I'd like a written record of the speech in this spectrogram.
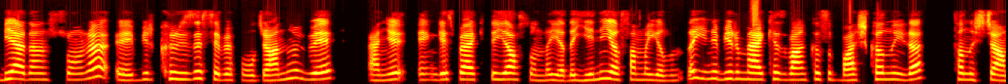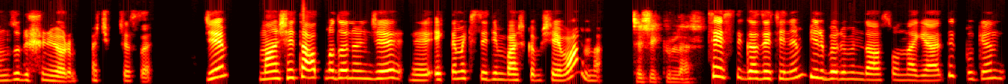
bir yerden sonra e, bir krize sebep olacağını ve yani en geç belki de yaz sonunda ya da yeni yasama yılında yine bir Merkez Bankası başkanıyla tanışacağımızı düşünüyorum açıkçası. Cem, manşeti atmadan önce e, eklemek istediğim başka bir şey var mı? Teşekkürler. Sesli Gazete'nin bir bölümün daha sonuna geldik. Bugün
